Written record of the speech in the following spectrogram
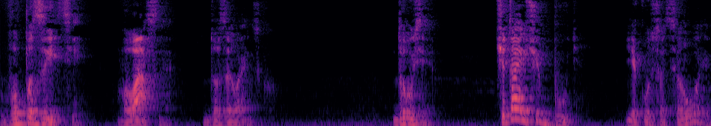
в опозиції, власне до Зеленського. Друзі, читаючи будь-яку соціологію,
